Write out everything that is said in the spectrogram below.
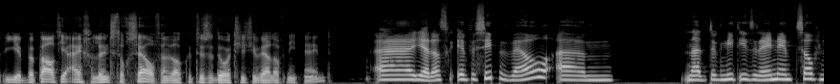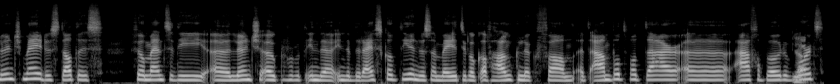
je bepaalt je eigen lunch toch zelf en welke tussendoortjes je wel of niet neemt? Uh, ja, dat in principe wel. Um, nou, natuurlijk niet iedereen neemt zelf lunch mee. Dus dat is veel mensen die uh, lunchen ook bijvoorbeeld in de, in de bedrijfskantine. Dus dan ben je natuurlijk ook afhankelijk van het aanbod wat daar uh, aangeboden ja. wordt.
